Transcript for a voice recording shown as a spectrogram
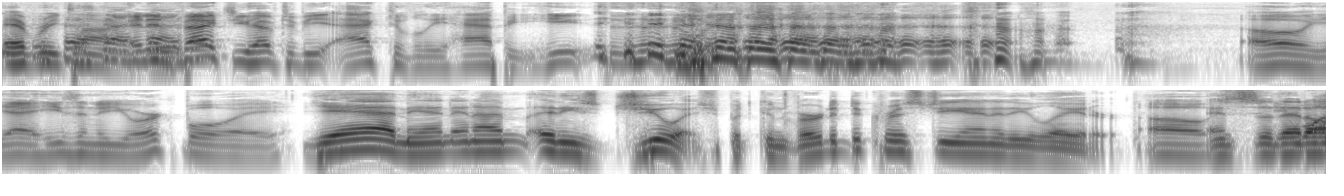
every time. And in fact, you have to be actively happy. He. oh yeah, he's a New York boy. yeah, man, and I'm and he's Jewish, but converted to Christianity later. Oh, And so that all-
